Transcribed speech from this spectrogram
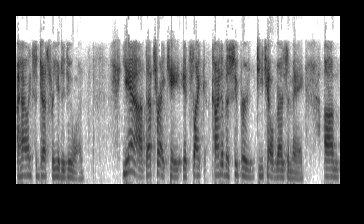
I highly suggest for you to do one. Yeah, that's right, Kate. It's like kind of a super detailed resume. Um,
